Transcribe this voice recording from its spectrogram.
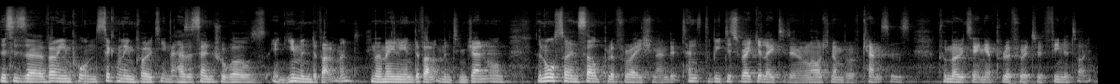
This is a very important signaling protein that has essential roles in human development, mammalian development in general, and also in cell proliferation, and it tends to be dysregulated in a large number of cancers, promoting a proliferative phenotype.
